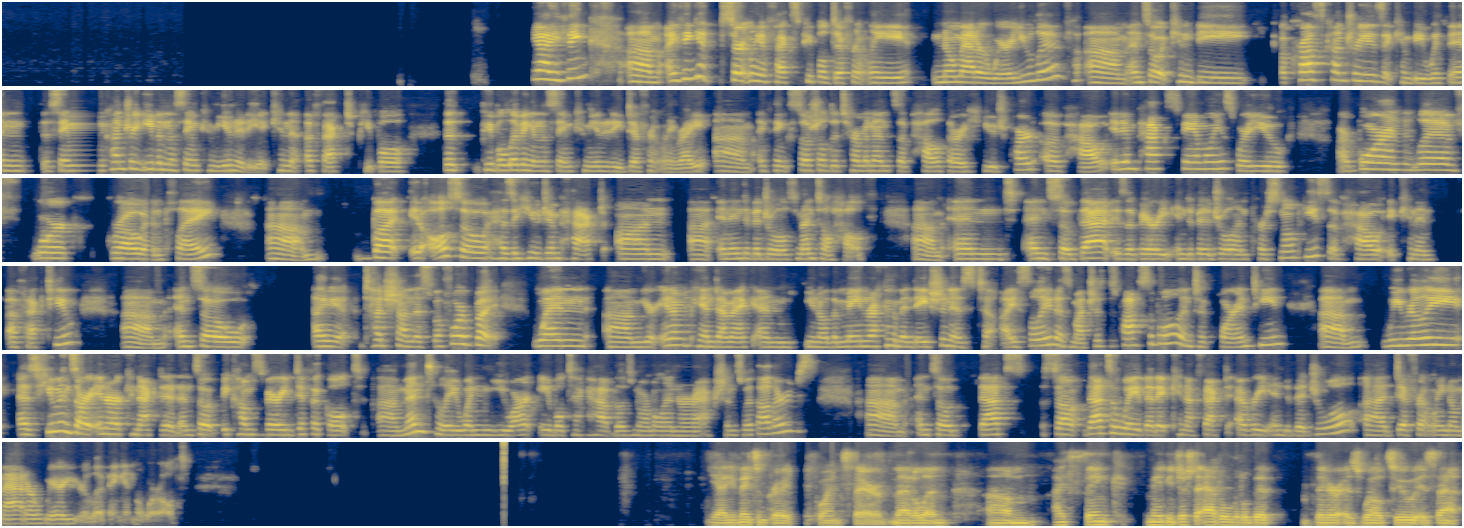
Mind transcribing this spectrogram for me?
Yeah, I think um, I think it certainly affects people differently, no matter where you live, um, and so it can be across countries. It can be within the same country, even the same community. It can affect people the people living in the same community differently, right? Um, I think social determinants of health are a huge part of how it impacts families, where you are born, live, work, grow, and play. Um, but it also has a huge impact on uh, an individual's mental health. Um, and and so that is a very individual and personal piece of how it can in- affect you. Um, and so I touched on this before, but when um, you're in a pandemic and you know the main recommendation is to isolate as much as possible and to quarantine um, we really, as humans, are interconnected, and so it becomes very difficult uh, mentally when you aren't able to have those normal interactions with others. Um, and so that's so that's a way that it can affect every individual uh, differently, no matter where you're living in the world. Yeah, you've made some great points there, Madeline. Um, I think maybe just to add a little bit there as well too is that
